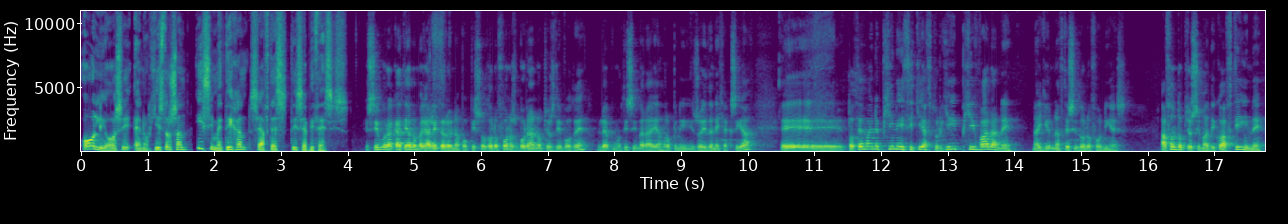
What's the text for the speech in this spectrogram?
όλοι όσοι ενορχίστρωσαν ή συμμετείχαν σε αυτές τις επιθέσεις. Σίγουρα κάτι άλλο μεγαλύτερο είναι από πίσω. Ο δολοφόνος μπορεί να είναι οποιοδήποτε. Βλέπουμε ότι σήμερα η ανθρώπινη ζωή δεν έχει αξία. Ε, το θέμα είναι ποιοι είναι οι ηθικοί αυτούργοι, ποιοι βάλανε να γίνουν αυτές οι δολοφονίες. Αυτό είναι το πιο σημαντικό. Αυτή είναι.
